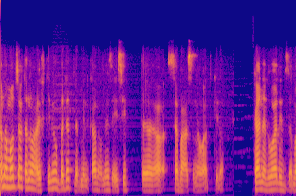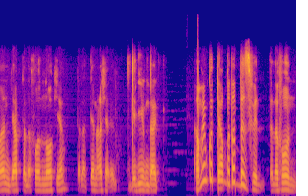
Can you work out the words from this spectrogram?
أنا موزارت أنا عرفت له بدأت لما كان عمري زي ست سبع سنوات كده. كان الوالد زمان جاب تلفون نوكيا 310 القديم داك المهم كنت يوم بطبز في التلفون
